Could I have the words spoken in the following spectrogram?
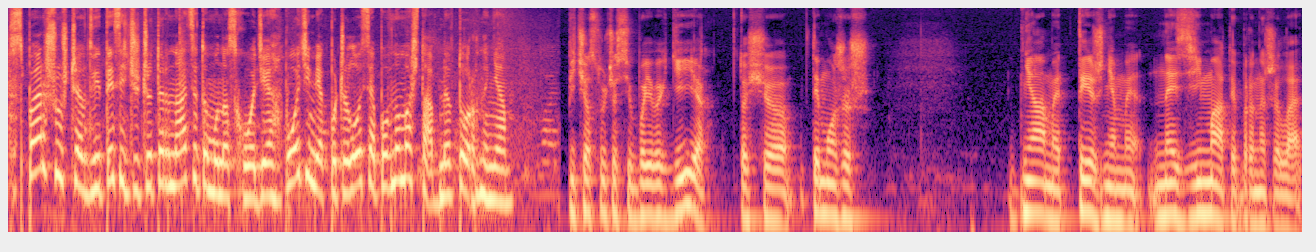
Спершу ще в 2014-му на сході, потім як почалося повномасштабне вторгнення. Під час участі в бойових діях, то що ти можеш днями, тижнями не зіймати бронежилет.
